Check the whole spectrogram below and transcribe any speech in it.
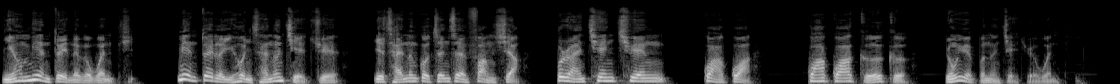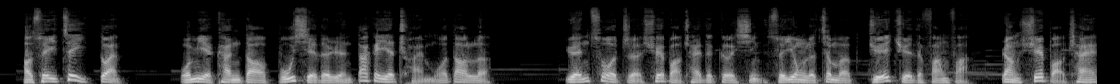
你要面对那个问题，面对了以后你才能解决，也才能够真正放下，不然牵牵挂挂、呱呱格格，永远不能解决问题。好，所以这一段我们也看到补写的人大概也揣摩到了原作者薛宝钗的个性，所以用了这么决绝的方法，让薛宝钗。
